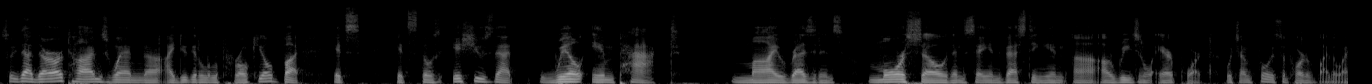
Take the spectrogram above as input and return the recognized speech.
So yeah, there are times when uh, I do get a little parochial, but it's it's those issues that will impact my residents more so than say investing in uh, a regional airport, which I'm fully supportive, by the way.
